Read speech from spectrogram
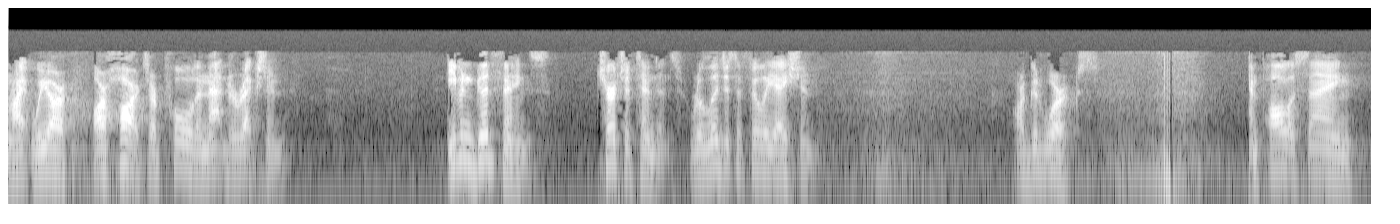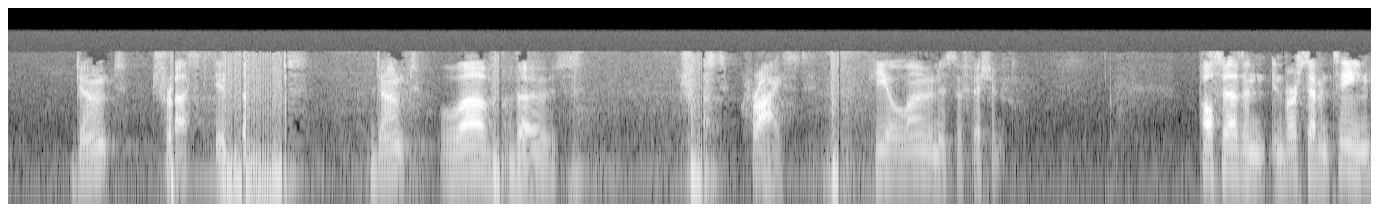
Right? We are, our hearts are pulled in that direction. Even good things, church attendance, religious affiliation, are good works. And Paul is saying, don't trust in those. Don't love those. Trust Christ. He alone is sufficient. Paul says in, in verse 17,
